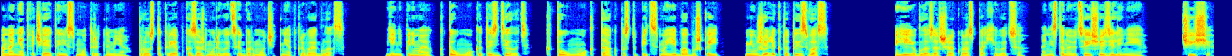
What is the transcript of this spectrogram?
Она не отвечает и не смотрит на меня, просто крепко зажмуривается и бормочет, не открывая глаз. Я не понимаю, кто мог это сделать? Кто мог так поступить с моей бабушкой? Неужели кто-то из вас? Ее глаза широко распахиваются. Они становятся еще зеленее, чище,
